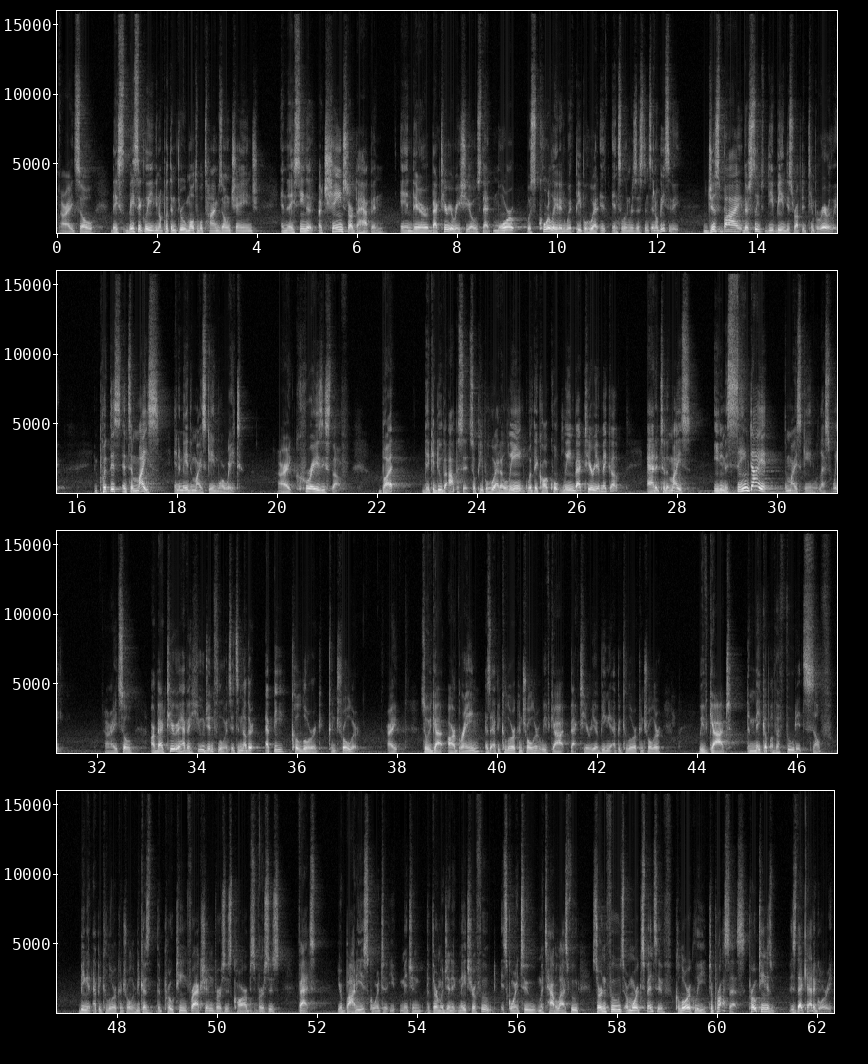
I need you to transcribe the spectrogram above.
All right. So they basically, you know, put them through multiple time zone change, and they seen a, a change start to happen in their bacteria ratios that more was correlated with people who had insulin resistance and obesity just by their sleep being disrupted temporarily. And put this into mice, and it made the mice gain more weight. All right, crazy stuff. But they could do the opposite. So people who had a lean, what they call quote lean bacteria makeup, added to the mice, eating the same diet, the mice gained less weight. All right, so our bacteria have a huge influence. It's another epicaloric controller, right? So we've got our brain as an epicaloric controller. We've got bacteria being an epicaloric controller. We've got the makeup of the food itself being an epicaloric controller because the protein fraction versus carbs versus fats, your body is going to, you mentioned the thermogenic nature of food. It's going to metabolize food. Certain foods are more expensive calorically to process. Protein is, is that category.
